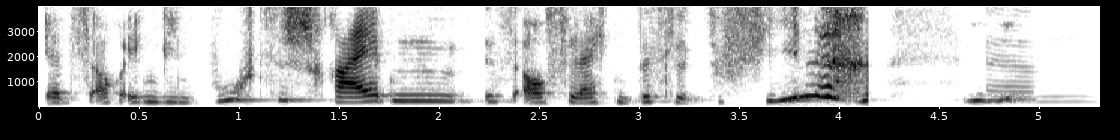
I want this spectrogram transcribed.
jetzt auch irgendwie ein Buch zu schreiben, ist auch vielleicht ein bisschen zu viel. Mhm. ähm,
